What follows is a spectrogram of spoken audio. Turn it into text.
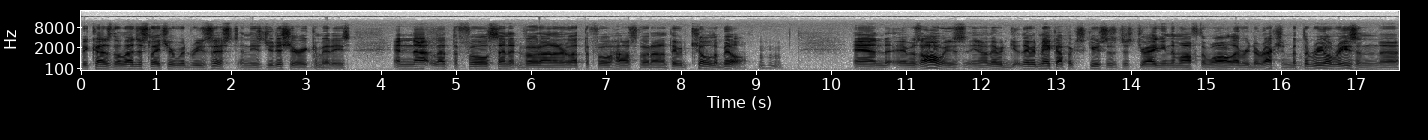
because the legislature would resist in these judiciary committees and not let the full Senate vote on it or let the full House vote on it. They would kill the bill. And it was always, you know, they would, they would make up excuses just dragging them off the wall every direction. But the real reason uh,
